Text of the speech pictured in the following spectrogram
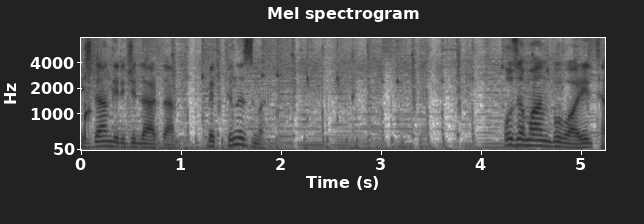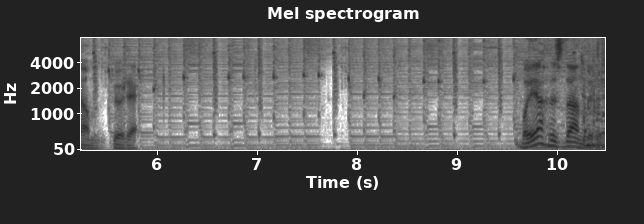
Hizlendiricilerden. Bıktınız mı? O zaman bu varil tam göre. Baya hızlandırır.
